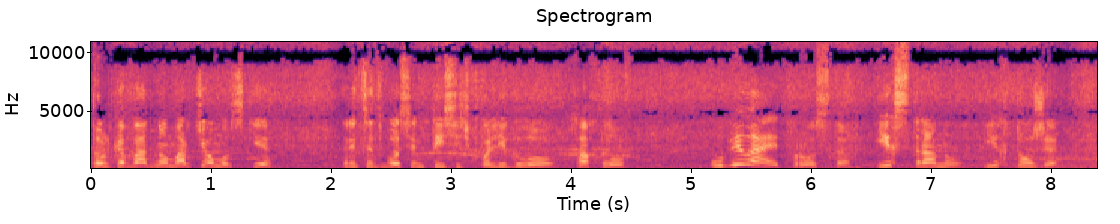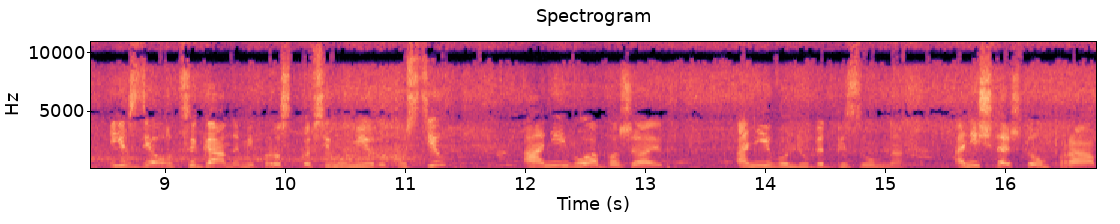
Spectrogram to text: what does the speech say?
Только в одном Артемовске 38 тысяч полегло хохлов. Убивает просто их страну, их тоже. Их сделал цыганами, просто по всему миру пустил, а они его обожают. Они его любят безумно. Они считают, что он прав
